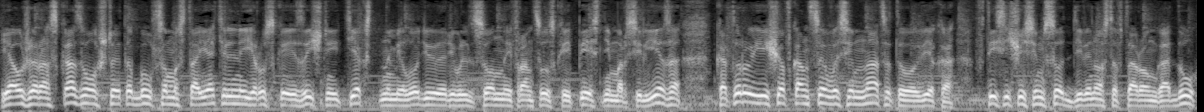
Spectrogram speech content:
Я уже рассказывал, что это был самостоятельный русскоязычный текст на мелодию революционной французской песни «Марсельеза», которую еще в конце XVIII века, в 1792 году,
